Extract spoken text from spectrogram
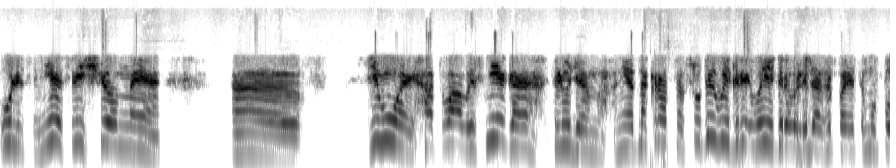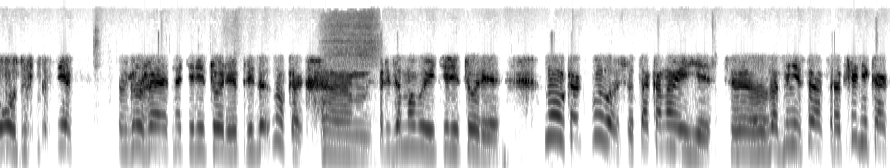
улицы неосвещенные, э, зимой отвалы снега людям неоднократно суды выигрывали даже по этому поводу, что снег сгружает на территории, ну как, э, придомовые территории. Ну, как было все, так оно и есть. Э, администрация вообще никак,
